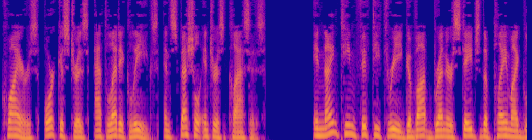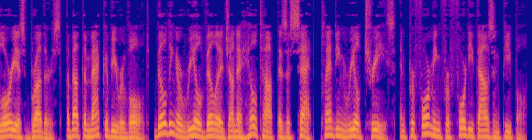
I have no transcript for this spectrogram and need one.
choirs, orchestras, athletic leagues, and special interest classes. In 1953 Givat Brenner staged the play My Glorious Brothers, about the Maccabee Revolt, building a real village on a hilltop as a set, planting real trees, and performing for 40,000 people.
